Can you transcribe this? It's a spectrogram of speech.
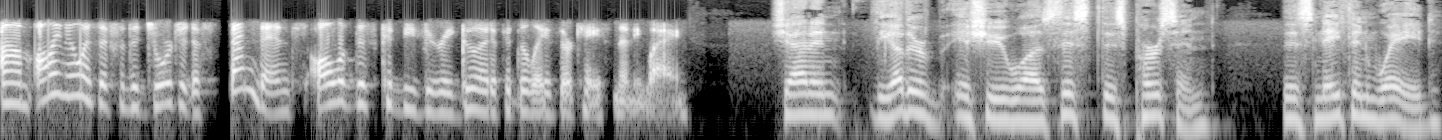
Um, all I know is that for the Georgia defendants, all of this could be very good if it delays their case in any way. Shannon, the other issue was this this person, this Nathan Wade,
